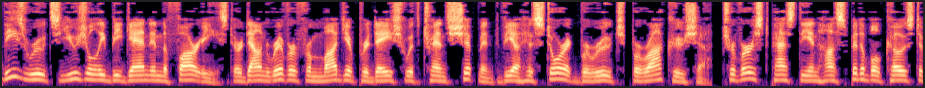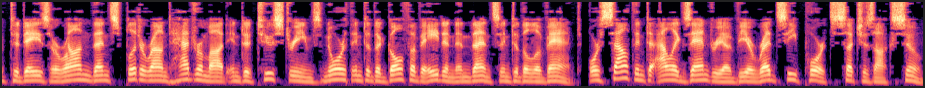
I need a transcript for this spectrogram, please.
These routes usually began in the Far East or downriver from Madhya Pradesh with transshipment via historic Bharuch traversed past the inhospitable coast of today's Iran then split around Hadramaut into two streams north into the Gulf of Aden and thence into the Levant, or south into Alexandria via Red Sea ports such as Aksum.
